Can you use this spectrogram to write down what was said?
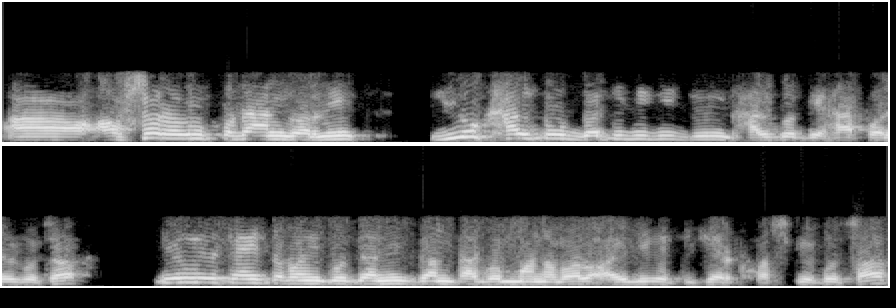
अवसरहरू प्रदान गर्ने यो खालको गतिविधि जुन खालको देखा परेको छ यसले चाहिँ तपाईँको चाहिँ जनताको मनोबल अहिले यतिखेर खस्किएको छ।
